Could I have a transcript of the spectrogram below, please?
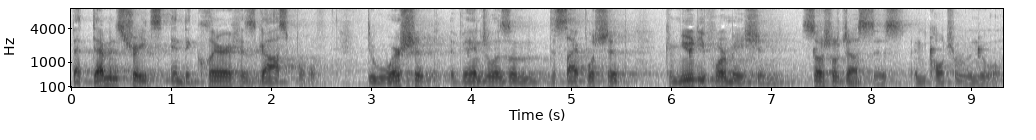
that demonstrates and declare his gospel through worship, evangelism, discipleship, community formation, social justice, and cultural renewal.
